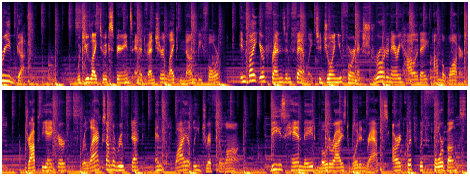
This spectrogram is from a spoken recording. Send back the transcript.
TreibGut. Would you like to experience an adventure like none before? Invite your friends and family to join you for an extraordinary holiday on the water. Drop the anchor, relax on the roof deck, and quietly drift along. These handmade motorized wooden rafts are equipped with four bunks,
